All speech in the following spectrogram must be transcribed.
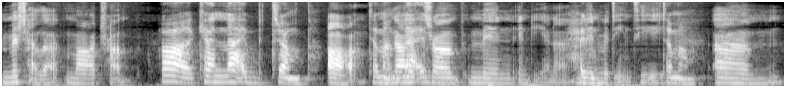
مش هلا مع ترامب. آه كان نائب ترامب. آه تمام، نائب, نائب- ترامب من إنديانا حلو. من مدينتي. تمام. um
